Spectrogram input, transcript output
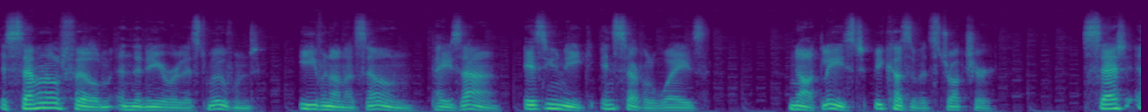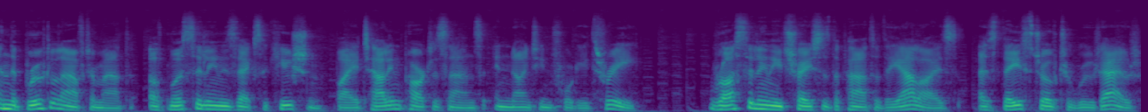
A seminal film in the neorealist movement, even on its own, Paisan is unique in several ways, not least because of its structure. Set in the brutal aftermath of Mussolini's execution by Italian partisans in 1943, Rossellini traces the path of the Allies as they strove to root out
